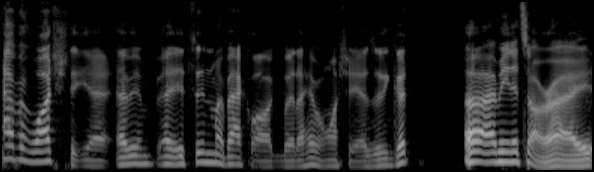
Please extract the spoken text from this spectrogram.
I haven't watched it yet. I mean, uh, it's in my backlog, but I haven't watched it. yet. Is it any good? Uh, I mean, it's all right.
